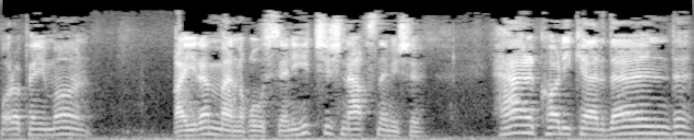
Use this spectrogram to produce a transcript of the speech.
پروپیمان. غیر منقوص یعنی هیچ چیش نقص نمیشه. هر کاری کردند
